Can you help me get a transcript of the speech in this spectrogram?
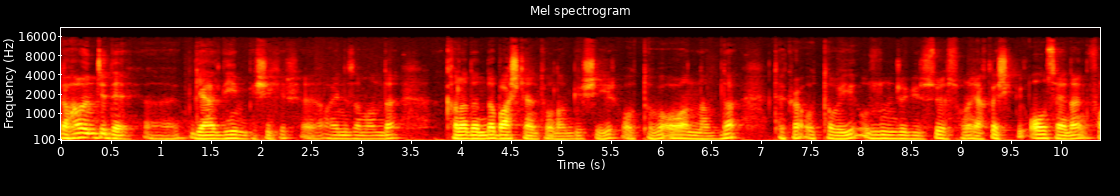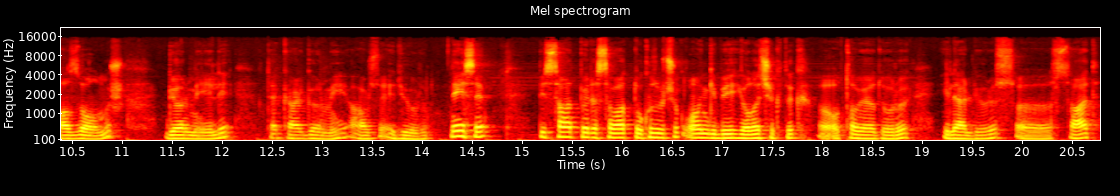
daha önce de e, geldiğim bir şehir. E, aynı zamanda Kanada'nın da başkenti olan bir şehir Ottawa. O anlamda tekrar Ottawa'yı uzunca bir süre sonra yaklaşık bir 10 seneden fazla olmuş görmeyeli tekrar görmeyi arzu ediyorum. Neyse bir saat böyle saat 9.30-10 gibi yola çıktık. E, Ottawa'ya doğru ilerliyoruz. E, saat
